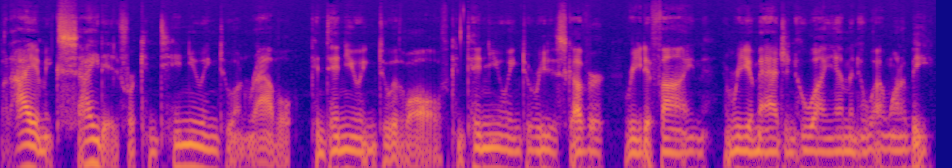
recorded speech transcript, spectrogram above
But I am excited for continuing to unravel, continuing to evolve, continuing to rediscover, redefine, and reimagine who I am and who I want to be.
